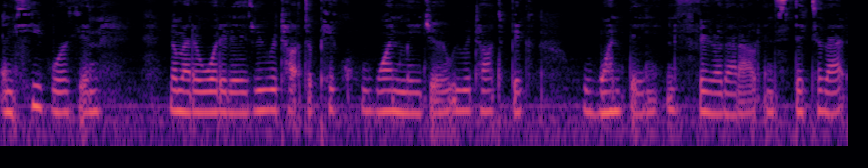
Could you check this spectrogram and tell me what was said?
and keep working no matter what it is. We were taught to pick one major, we were taught to pick one thing and figure that out and stick to that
